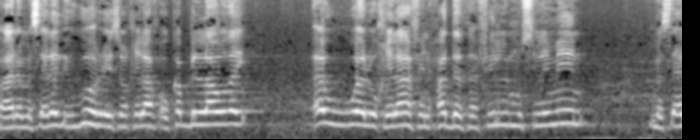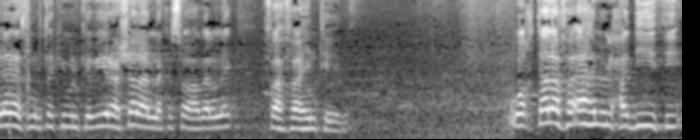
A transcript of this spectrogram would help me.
waana masaladii ugu horreysao khilaaf uu ka bilowday. Awalu khilaafin xadada fi lmuslimiin masaladaas murtakibulkabiiraha shalaanna ka soo hadalnay faahfaahinteeda wakhtalafa ahlu lxadiidi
